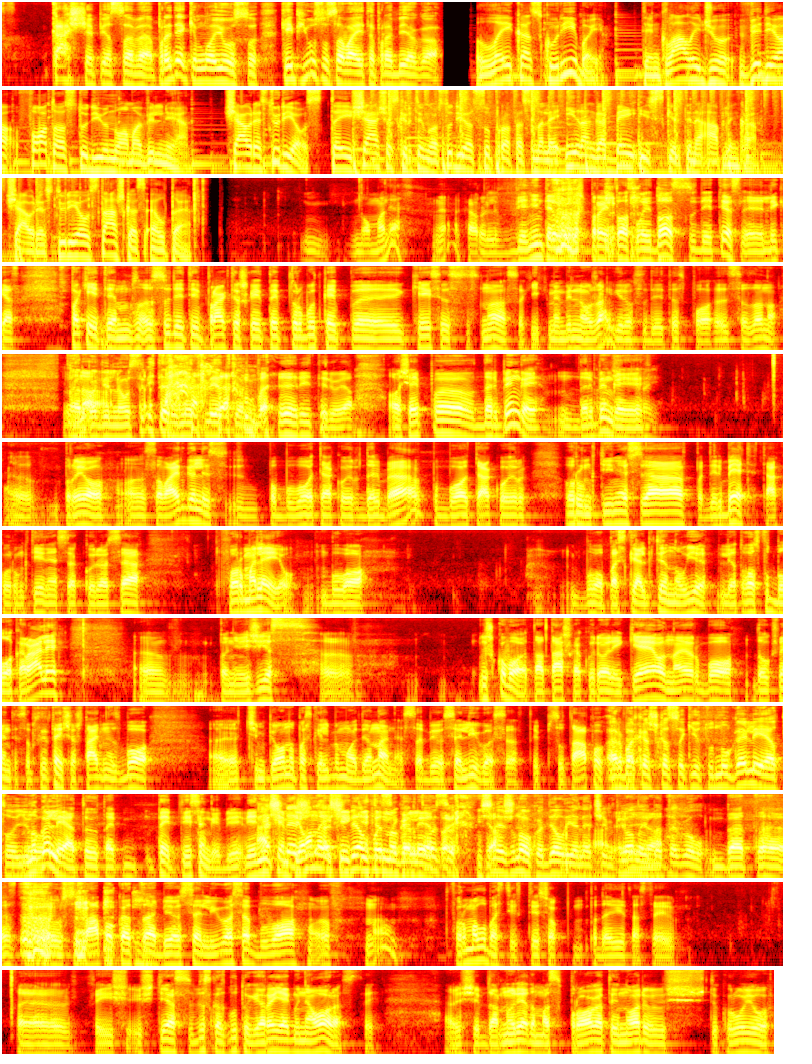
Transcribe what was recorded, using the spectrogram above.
ką čia apie save? Pradėkim nuo jūsų. Kaip jūsų savaitė prabėgo? Laikas kūrybai. Tinklalaidžių, video, foto studijų nuoma Vilniuje. Šiaurės studijos - tai šešios skirtingos studijos su profesionalia įranga bei išskirtinė aplinka. Šiaurės studijos.lt nuo manęs. Ne, Karoli, vienintelis iš praeitos laidos sudėties likęs. Pakeitėm sudėtį praktiškai taip turbūt kaip e, keisis, na, sakykime, Vilniaus Žalgirio sudėtis po sezono. Arba na, Vilniaus ryterių neslėpkim. ryterių, jo. O šiaip e, darbingai, darbingai. E, praėjo savaitgalis, pabuvo teko ir darbe, pabuvo teko ir rungtynėse, padirbėti teko rungtynėse, kuriuose uh, formaliai jau buvo, buvo paskelbti nauji Lietuvos futbolo karaliai. E, Panevežys e, iškovojo tą tašką, kurio reikėjo, na ir buvo daug šventės. Apskritai šeštadienis buvo E, čempionų paskelbimo diena, nes abiejose lygose taip sutapo. Kad... Arba kažkas sakytų nugalėtojų. Nugalėtojų, taip, taip teisingai. Vieni aš čempionai, nežinau, kiti nugalėtojai. Aš nežinau, kodėl jie ne čempionai, bet tegul. Bet uh, sutapo, kad abiejose lygose buvo uh, na, formalumas tiesiog padarytas. Tai, uh, tai iš, iš ties viskas būtų gerai, jeigu ne oras. Tai šiaip dar norėdamas progą, tai noriu iš tikrųjų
